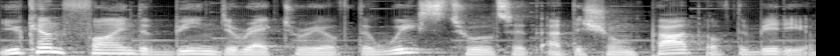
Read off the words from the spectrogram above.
You can find the bin directory of the Wix toolset at the shown path of the video.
